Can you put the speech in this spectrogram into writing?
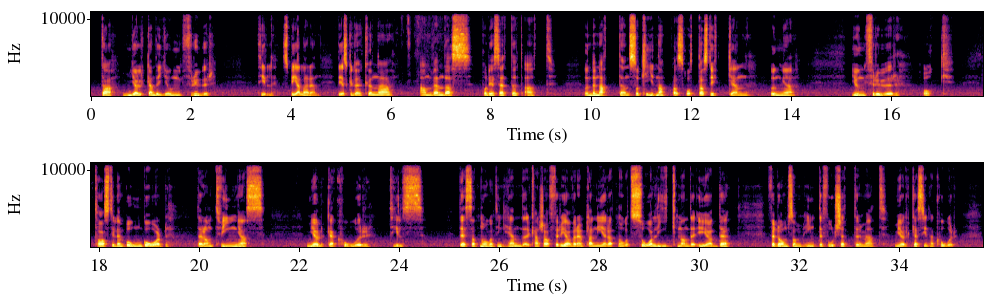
mjölkande jungfrur till spelaren. Det skulle kunna användas på det sättet att under natten så kidnappas åtta stycken unga jungfrur och tas till en bondgård där de tvingas mjölka kor tills dess att någonting händer. Kanske har förövaren planerat något så liknande öde för de som inte fortsätter med att mjölka sina kor.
